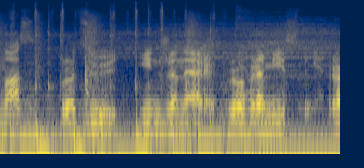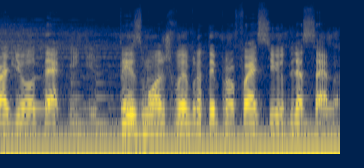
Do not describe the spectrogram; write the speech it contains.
У нас працюють інженери, програмісти, радіотехніки. Ти зможеш вибрати професію для себе.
